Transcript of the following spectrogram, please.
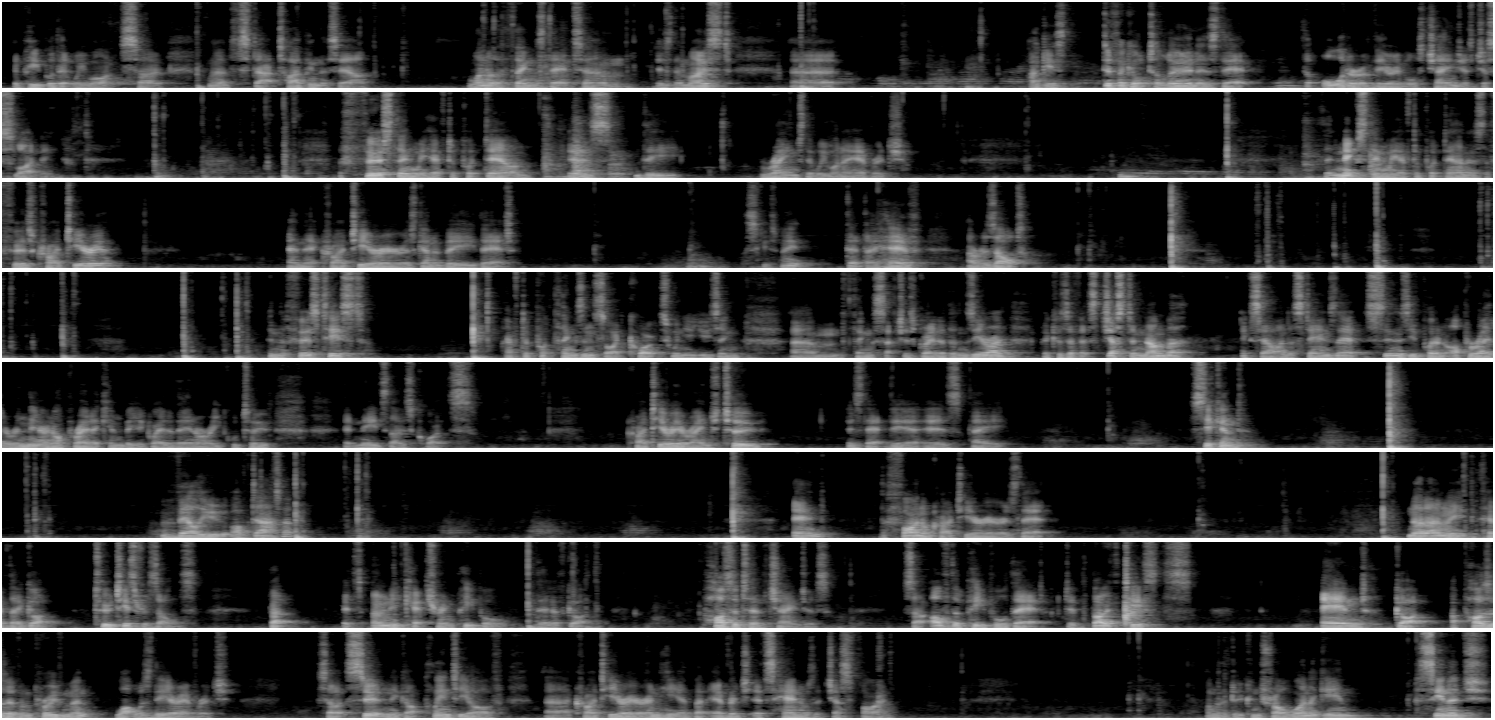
the people that we want. So I'm going to start typing this out. One of the things that um, is the most, uh, I guess, difficult to learn is that the order of variables changes just slightly. The first thing we have to put down is the range that we want to average. The next thing we have to put down is the first criteria, and that criteria is going to be that, excuse me, that they have a result in the first test, have to put things inside quotes when you're using um, things such as greater than zero, because if it's just a number, Excel understands that. As soon as you put an operator in there, an operator can be a greater than or equal to, it needs those quotes. Criteria range 2 is that there is a second value of data and the final criteria is that not only have they got two test results, but it's only capturing people that have got positive changes. So, of the people that did both tests and got a positive improvement, what was their average? So, it's certainly got plenty of uh, criteria in here, but average ifs handles it just fine. I'm going to do control 1 again, percentage,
